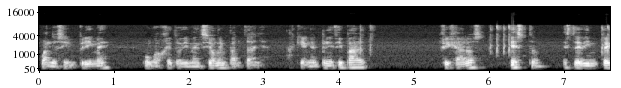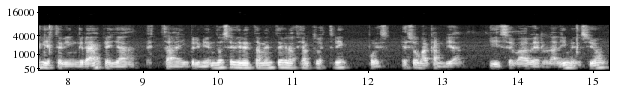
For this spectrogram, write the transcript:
cuando se imprime un objeto dimensión en pantalla. Aquí en el principal, fijaros, esto, este dimpeg y este dimgra que ya está imprimiéndose directamente gracias al toString pues eso va a cambiar y se va a ver la dimensión,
